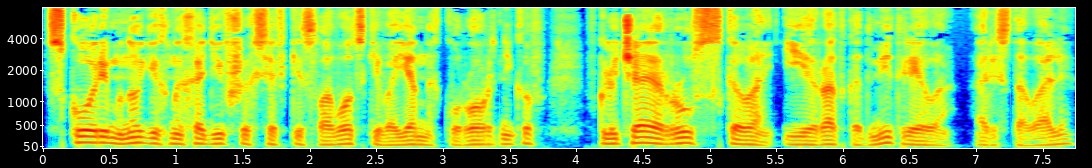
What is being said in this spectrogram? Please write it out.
Вскоре многих находившихся в Кисловодске военных курортников, включая Русского и Радко Дмитриева, арестовали,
